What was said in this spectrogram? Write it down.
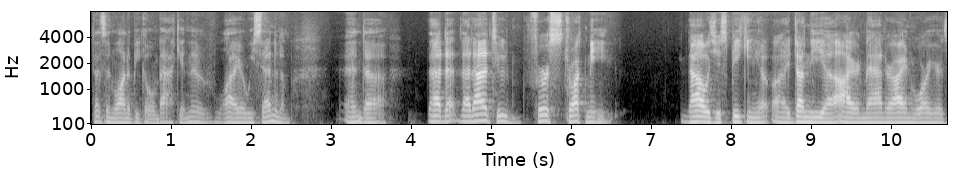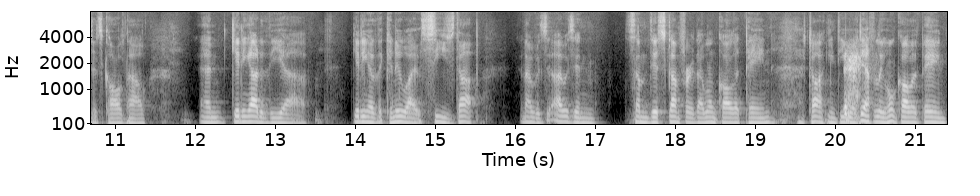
doesn't want to be going back in. There. Why are we sending him? And uh, that, that, that attitude first struck me. Now, as you're speaking, I done the uh, Iron Man or Iron Warrior, as it's called now, and getting out of the uh, getting out of the canoe, I was seized up, and I was I was in some discomfort. I won't call it pain. Talking to you, I definitely won't call it pain.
